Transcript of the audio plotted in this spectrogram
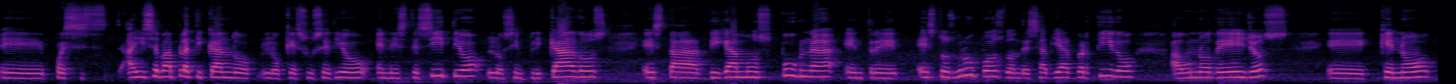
eh, pues ahí se va platicando lo que sucedió en este sitio, los implicados, esta, digamos, pugna entre estos grupos donde se había advertido a uno de ellos eh, que no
